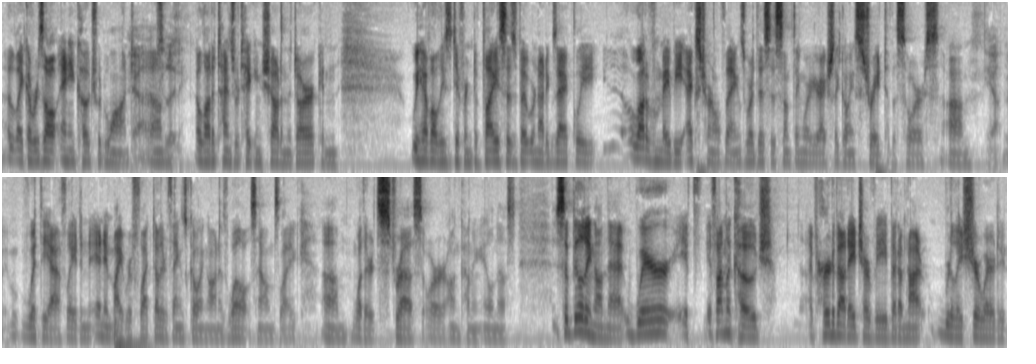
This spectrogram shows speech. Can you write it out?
like a result any coach would want. Yeah, absolutely. Um, a lot of times we're taking shot in the dark and we have all these different devices, but we're not exactly. A lot of them may be external things, where this is something where you're actually going straight to the source um, yeah. with the athlete, and, and, it might reflect other things going on as well. It sounds like um, whether it's stress or oncoming illness. So building on that, where if if I'm a coach I've heard about HRV, but I'm not really sure where to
